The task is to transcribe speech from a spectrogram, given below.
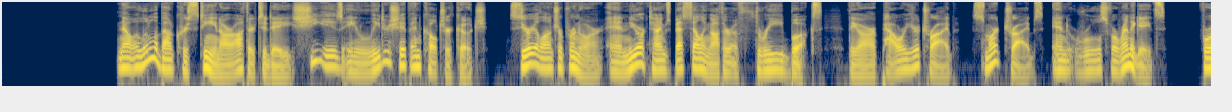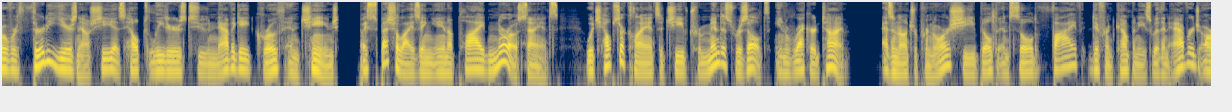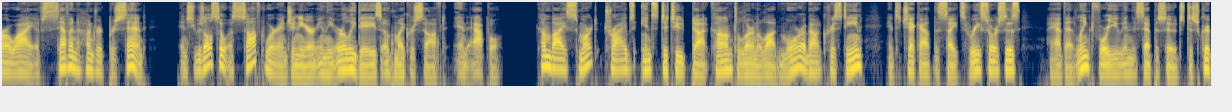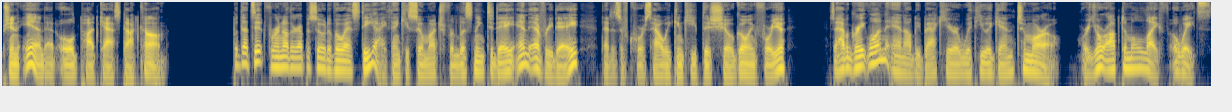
Now, a little about Christine, our author today. She is a leadership and culture coach, serial entrepreneur, and New York Times bestselling author of three books. They are Power Your Tribe, Smart Tribes, and Rules for Renegades. For over 30 years now, she has helped leaders to navigate growth and change by specializing in applied neuroscience, which helps her clients achieve tremendous results in record time. As an entrepreneur, she built and sold five different companies with an average ROI of 700%, and she was also a software engineer in the early days of Microsoft and Apple. Come by smarttribesinstitute.com to learn a lot more about Christine and to check out the site's resources. I have that linked for you in this episode's description and at oldpodcast.com. But that's it for another episode of OSD. I thank you so much for listening today and every day. That is, of course, how we can keep this show going for you. So have a great one, and I'll be back here with you again tomorrow, where your optimal life awaits.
